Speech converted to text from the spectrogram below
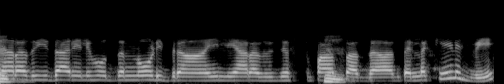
ಯಾರಾದ್ರೂ ಈ ದಾರಿಯಲ್ಲಿ ಹೋದನ್ನ ನೋಡಿದ್ರಾ? ಇಲ್ಲಿ ಯಾರಾದ್ರೂ ಜಸ್ಟ್ ಪಾಸ್ ಅಂತ ಅಂತೆಲ್ಲ ಕೇಳಿದ್ವಿ.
